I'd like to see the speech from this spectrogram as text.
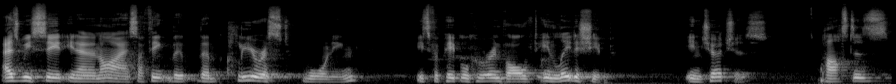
as we see it in Ananias, I think the, the clearest warning is for people who are involved in leadership in churches pastors,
